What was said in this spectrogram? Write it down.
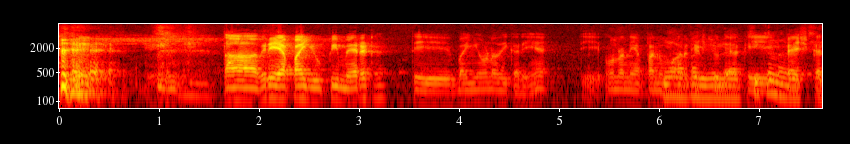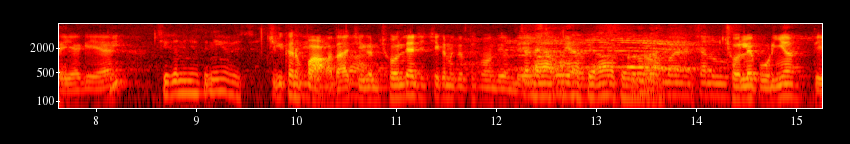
ਤਾਂ ਵੀਰੇ ਆਪਾਂ ਯੂਪੀ ਮੇਰਠ ਤੇ ਬਾਈਆਂ ਉਹਨਾਂ ਦੇ ਘਰੇ ਆ ਤੇ ਉਹਨਾਂ ਨੇ ਆਪਾਂ ਨੂੰ ਮਾਰਕੀਟ ਚੋਂ ਲਿਆ ਕੇ ਪੇਸ਼ ਕਰੇ ਹੈਗੇ ਆ। ਚਿਕਨ ਜਾਂ ਤੇ ਨਹੀਂ ਹੈ ਵਿੱਚ। ਚਿਕਨ ਭਾਲਦਾ ਚਿਕਨ ਛੋਲਿਆਂ 'ਚ ਚਿਕਨ ਕਿੱਥੇ ਪਾਉਂਦੇ ਹੁੰਦੇ ਆ? ਛੋਲੇ ਪੂੜੀਆਂ ਤੇ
